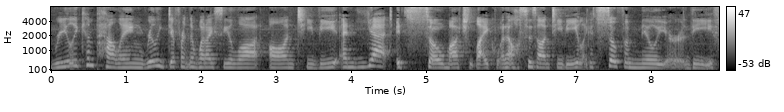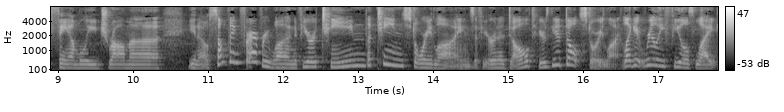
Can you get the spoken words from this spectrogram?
really compelling, really different than what I see a lot on TV, and yet it's so much like what else is on TV. Like, it's so familiar the family drama, you know, something for everyone. If you're a teen, the teen storylines. If you're an adult, here's the adult storyline. Like, it really feels like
